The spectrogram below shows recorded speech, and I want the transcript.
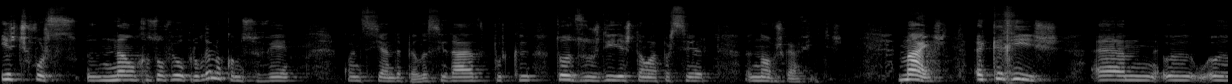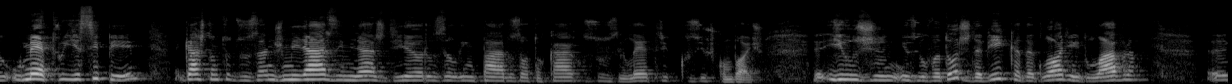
Este esforço eh, não resolveu o problema, como se vê quando se anda pela cidade, porque todos os dias estão a aparecer novos grafites. Mais, a Carris, um, o, Metro e a CP gastam todos os anos milhares e milhares de euros a limpar os autocarros, os elétricos e os comboios e os, e os elevadores da Bica, da Glória e do Lavra, eh,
